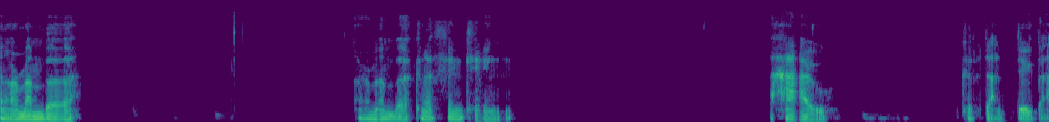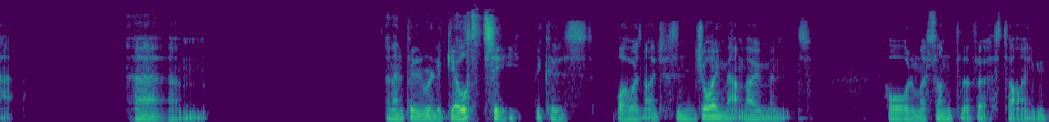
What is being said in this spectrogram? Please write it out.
and I remember, I remember kind of thinking, how could a dad do that? Um, and then feeling really guilty because why wasn't I just enjoying that moment, holding my son for the first time?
